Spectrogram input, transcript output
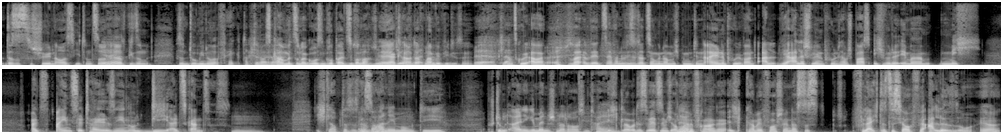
dass es so schön aussieht und so, ja. ne? wie, so ein, wie so ein Domino-Effekt. Das gemacht? kann man mit so einer großen Gruppe halt super so, machen. So ja, ja, klar, davon haben wir Videos. Ja. ja, ja, klar. Ganz cool. Aber jetzt einfach nur die Situation genommen, ich bin mit den allen im Pool war und all, wir alle spielen im Pool und haben Spaß. Ich würde immer mich als Einzelteil sehen und die als Ganzes. Hm. Ich glaube, das ist eine also, Wahrnehmung, die bestimmt einige Menschen da draußen teilen. Ich glaube, das wäre jetzt nämlich auch ja. meine Frage. Ich kann mir vorstellen, dass das vielleicht ist das ja auch für alle so, ja.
